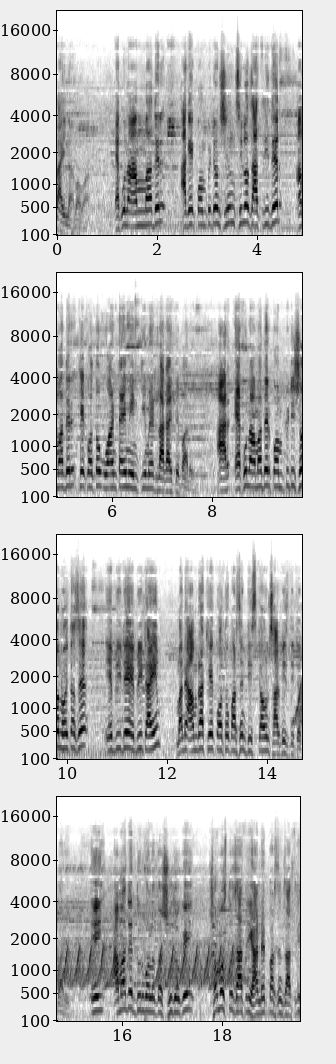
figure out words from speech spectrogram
পাই না, বাবা। এখন আমাদের আগে কম্পিটিশন ছিল যাত্রীদের, আমাদেরকে কত ওয়ান টাইম ইনক্রিমেন্ট লাগাইতে পারে। আর এখন আমাদের কম্পিটিশন হইতাছে এভরিডে এভরি টাইম মানে আমরা কে কত পার্সেন্ট ডিসকাউন্ট সার্ভিস দিতে পারি। এই আমাদের দুর্বলতার সুযোগেই সমস্ত যাত্রী হান্ড্রেড পার্সেন্ট যাত্রী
